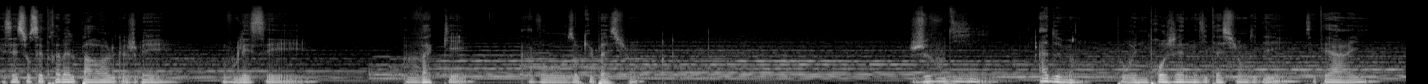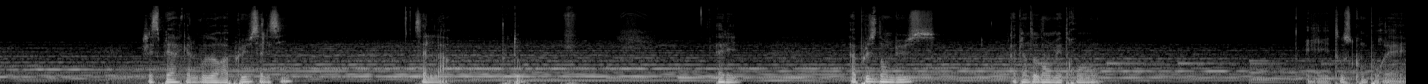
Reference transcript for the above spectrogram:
Et c'est sur ces très belles paroles que je vais vous laisser vaquer à vos occupations. Je vous dis à demain pour une prochaine méditation guidée. C'était Harry. J'espère qu'elle vous aura plu, celle-ci. Celle-là, plutôt. Allez, à plus dans le bus, à bientôt dans le métro. Et tout ce qu'on pourrait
